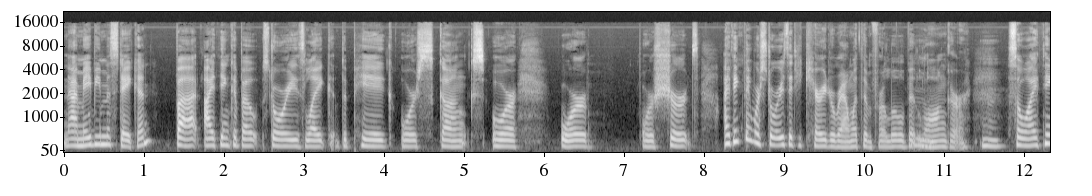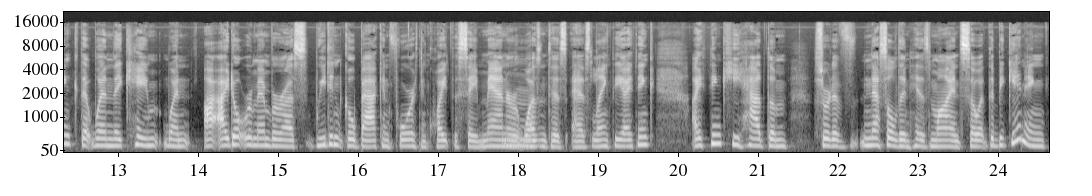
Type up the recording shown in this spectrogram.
now I may be mistaken, but I think about stories like The Pig or Skunks or, or, or Shirts. I think they were stories that he carried around with him for a little bit mm. longer. Mm. So I think that when they came, when I, I don't remember us, we didn't go back and forth in quite the same manner. It mm. wasn't as, as lengthy. I think, I think he had them sort of nestled in his mind. So at the beginning,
